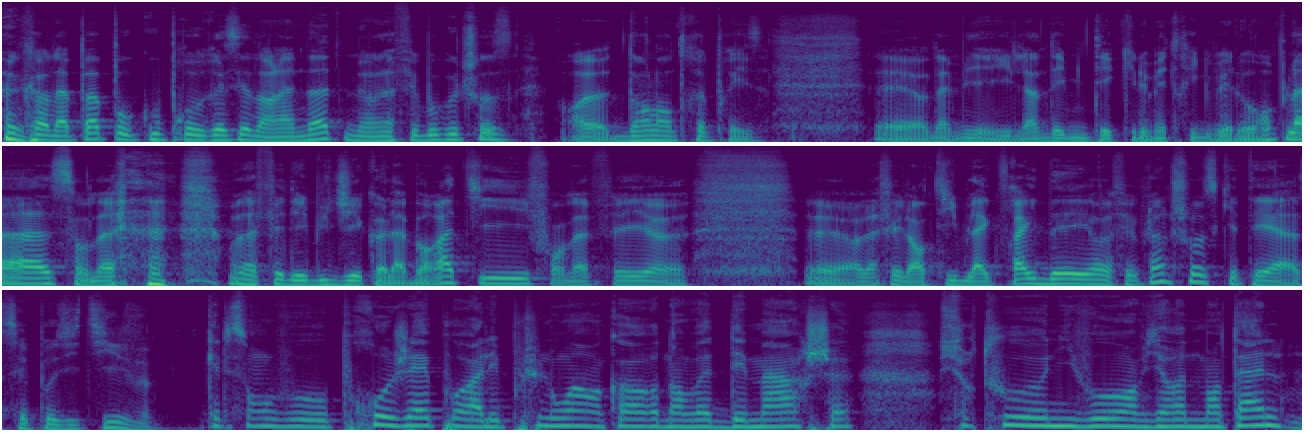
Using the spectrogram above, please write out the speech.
on n'a pas beaucoup progressé dans la note, mais on a fait beaucoup de choses euh, dans l'entreprise. Euh, on a mis l'indemnité kilométrique vélo en place. On a, on a fait des budgets collaboratifs. On a fait, euh, on a fait l'anti Black Friday. On a fait plein de choses qui étaient assez positives. Quels sont vos projets pour aller plus loin encore dans votre démarche, surtout au niveau environnemental? Mmh.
